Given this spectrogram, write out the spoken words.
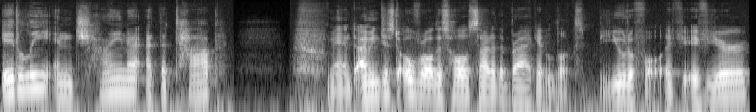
Italy and China at the top. Man, I mean, just overall, this whole side of the bracket looks beautiful. If if you're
